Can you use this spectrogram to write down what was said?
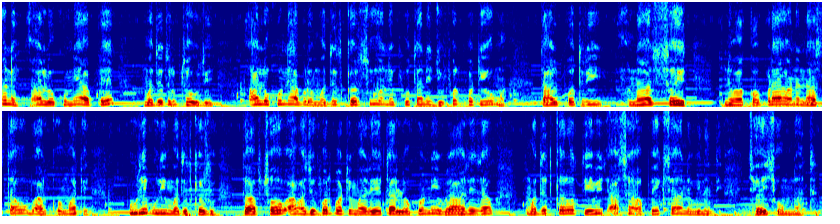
અને આ લોકોને આપણે મદદરૂપ થવું જોઈએ. આ લોકોને આપણે મદદ કરશું અને પોતાની ઝૂંપડપટ્ટીઓમાં તાલપત્રી, અનાજ સહિત નવા કપડાં અને નાસ્તાઓ બાળકો માટે પૂરેપૂરી મદદ કરશું. તો આપ સૌ આવા ઝૂંપડપટ્ટીમાં રહેતા લોકોની રાહરે જાઓ. મદદ કરો તેવી જ આશા, અપેક્ષા અને વિનંતી. જય સોમનાથ.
